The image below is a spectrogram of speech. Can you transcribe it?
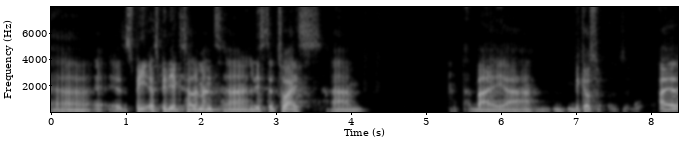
uh, SPDX element uh, listed twice um, by uh, because I,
